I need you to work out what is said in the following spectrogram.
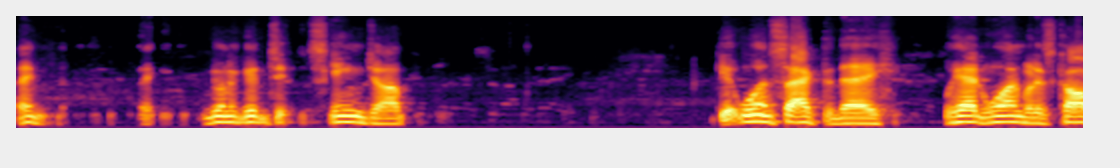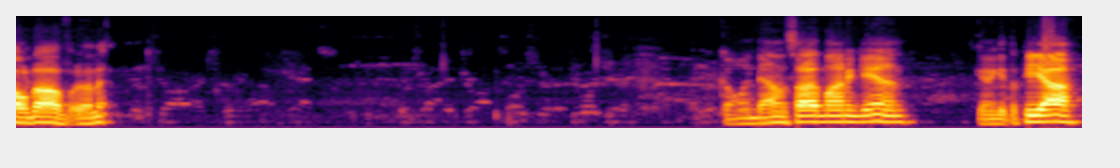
They, they doing a good scheme job. Get one sack today. We had one, but it's called off, isn't it? Going down the sideline again. Gonna get the PI.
